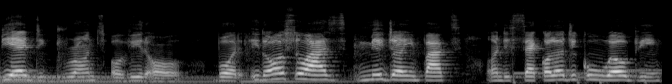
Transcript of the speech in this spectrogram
bear the brunt of it all. But it also has major impact on the psychological well-being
